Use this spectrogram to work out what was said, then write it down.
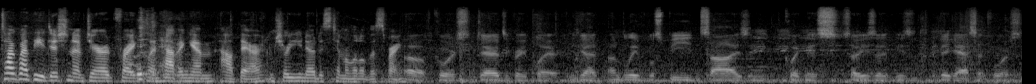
Talk about the addition of Jared Franklin, having him out there. I'm sure you noticed him a little this spring. Oh, of course. Jared's a great player. He's got unbelievable speed and size and quickness, so he's a he's a big asset for us.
